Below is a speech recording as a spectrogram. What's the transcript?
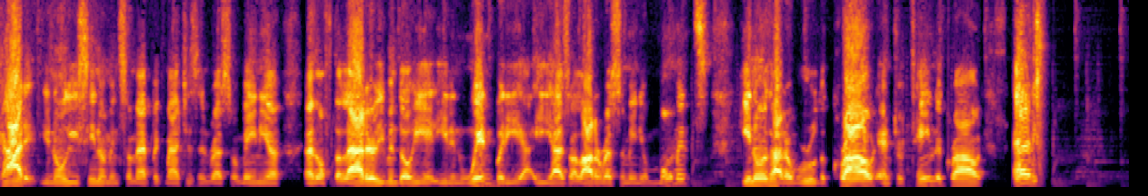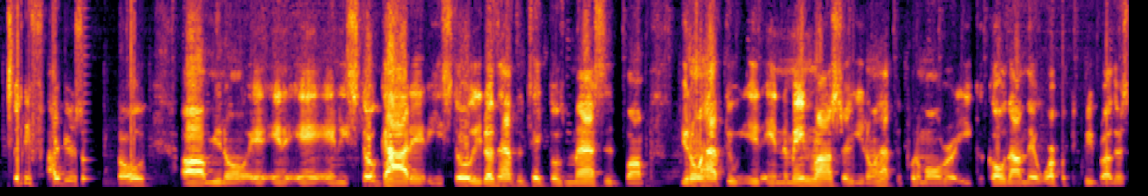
got it. You know, you've seen him in some epic matches in WrestleMania and off the ladder, even though he, he didn't win, but he, he has a lot of WrestleMania moments. He knows how to rule the crowd, entertain the crowd, and he's 35 years old. Um, you know, and, and, and he still got it. He still he doesn't have to take those massive bump. You don't have to in the main roster. You don't have to put him over. You could go down there, work with the Creed brothers,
